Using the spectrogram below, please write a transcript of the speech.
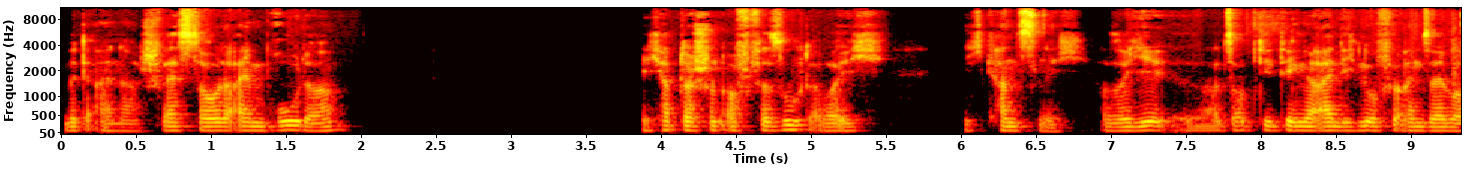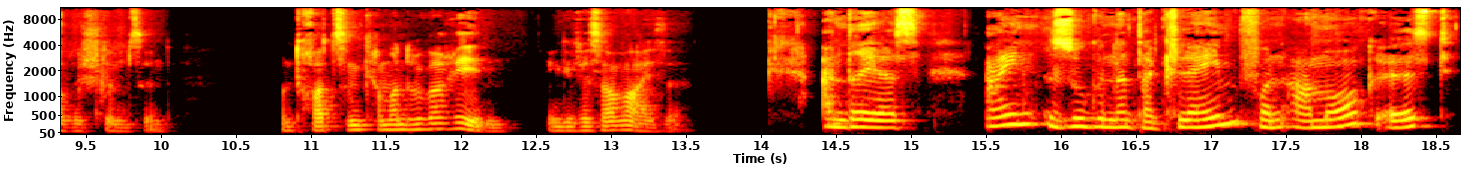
mit einer Schwester oder einem Bruder. Ich habe das schon oft versucht, aber ich, ich kann es nicht. Also je, als ob die Dinge eigentlich nur für einen selber bestimmt sind. Und trotzdem kann man drüber reden in gewisser Weise. Andreas, ein sogenannter Claim von Amok ist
